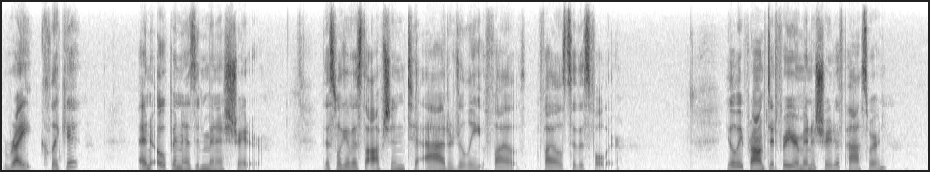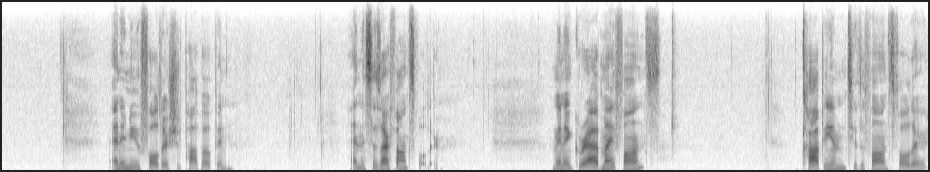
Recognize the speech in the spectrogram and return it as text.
right click it and open as administrator. This will give us the option to add or delete files, files to this folder. You'll be prompted for your administrative password and a new folder should pop open and this is our fonts folder. I'm going to grab my fonts, copy them to the fonts folder,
